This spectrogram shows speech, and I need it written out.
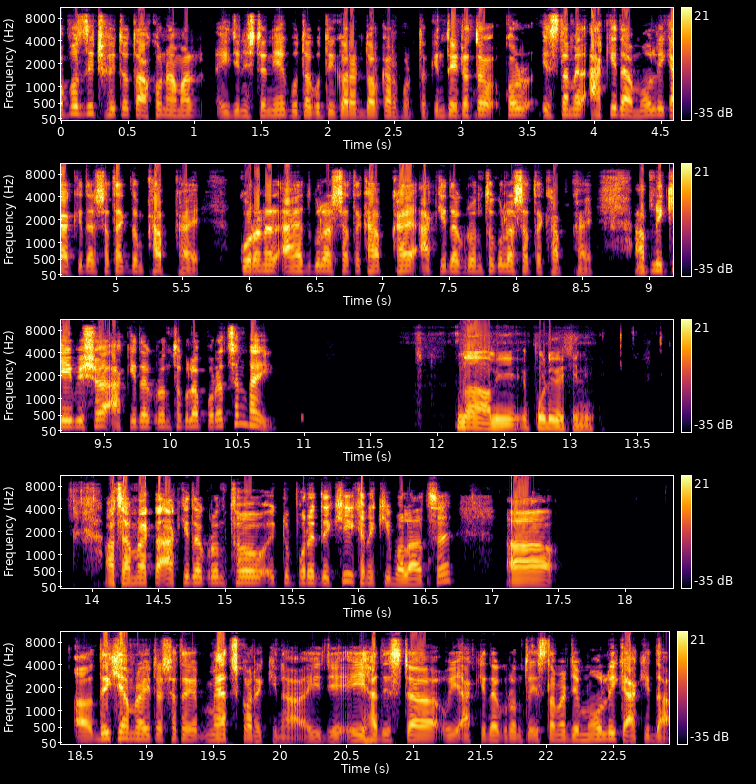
অপোজিট হইতো তখন আমার এই জিনিসটা নিয়ে গুতাগুতি করার দরকার পড়তো। কিন্তু এটা তো ইসলামের আকিদা মৌলিক আকিদার সাথে একদম খাপ খায়। কোরআনের আয়াতগুলার সাথে খাপ খায়, আকিদা গ্রন্থগুলার সাথে খাপ খায়। আপনি কি এই বিষয়ে আকীদা গ্রন্থগুলা পড়েছেন ভাই? না আমি পড়ে দেখিনি। আচ্ছা আমরা একটা আকীদা গ্রন্থ একটু পড়ে দেখি এখানে কি বলা আছে। দেখি আমরা এটার সাথে ম্যাচ করে কিনা। এই যে এই হাদিসটা ওই আকিদা গ্রন্থ ইসলামের যে মৌলিক আকিদা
